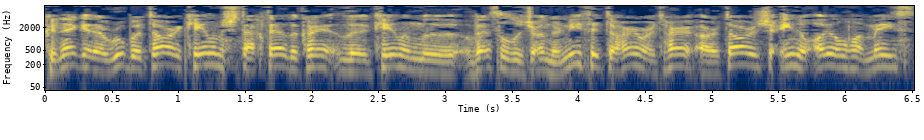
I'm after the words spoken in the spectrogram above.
Connected a ruba tar, kalim shtachtel, the kalim the vessels which are underneath it, tahar or tar, she'enu oil hames,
